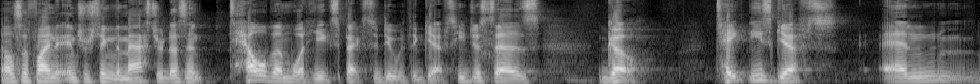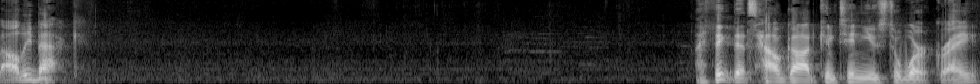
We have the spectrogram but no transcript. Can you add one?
I also find it interesting the master doesn't tell them what he expects to do with the gifts. He just says, Go, take these gifts, and I'll be back. I think that's how God continues to work, right?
